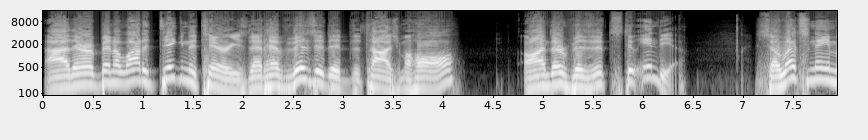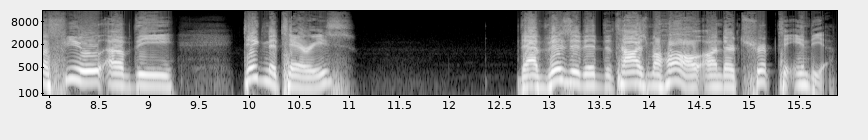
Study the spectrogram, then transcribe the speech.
Uh, there have been a lot of dignitaries that have visited the Taj Mahal on their visits to India. So let's name a few of the dignitaries that visited the Taj Mahal on their trip to India.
